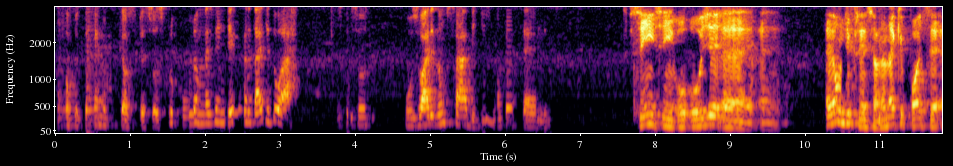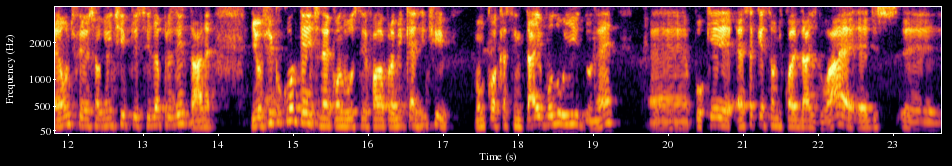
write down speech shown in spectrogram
conforto térmico que as pessoas procuram, mas vender qualidade do ar. As pessoas, o usuário não sabe disso, não percebe isso. Sim, sim. Hoje é, é, é um diferencial, né? não é que pode ser, é um diferencial que a gente precisa apresentar, né? E eu é. fico contente, né, quando você fala para mim que a gente, vamos colocar assim, está evoluído, né? É, porque essa questão de qualidade do ar é, de, é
